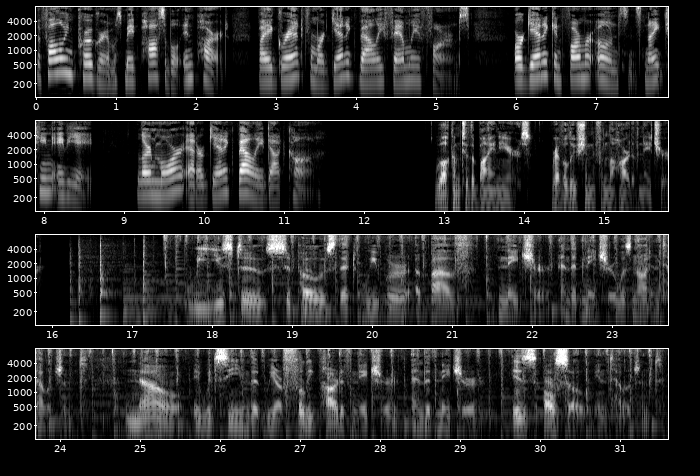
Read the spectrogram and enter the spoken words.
The following program was made possible in part by a grant from Organic Valley Family of Farms, organic and farmer owned since 1988. Learn more at organicvalley.com. Welcome to the Bioneers, Revolution from the Heart of Nature. We used to suppose that we were above nature and that nature was not intelligent. Now it would seem that we are fully part of nature and that nature is also intelligent.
